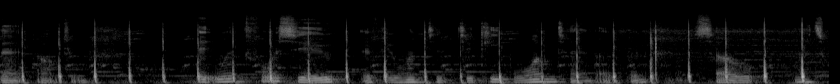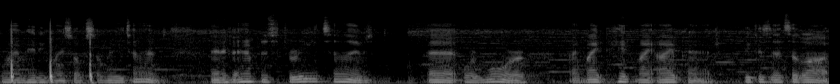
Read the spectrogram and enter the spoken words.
that option. It force you, if you wanted to keep one tab open, so that's why I'm hitting myself so many times, and if it happens three times, uh, or more, I might hit my iPad, because that's a lot.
